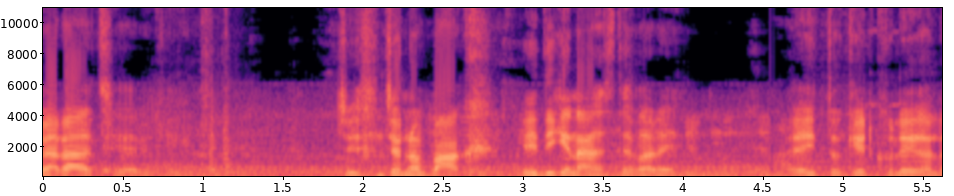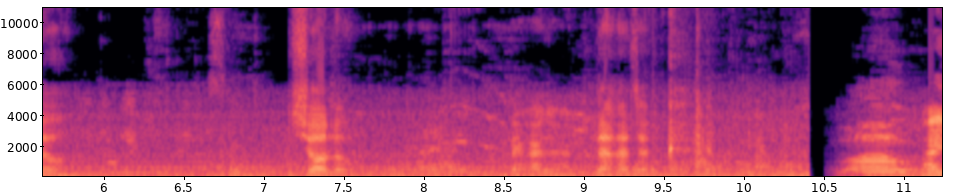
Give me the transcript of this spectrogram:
বেড়া আছে আর কি। যেন বাঘ এদিকে না আসতে পারে। এই তো গেট খুলে গেল। চলো দেখা যাক দেখা যাক। ভাই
